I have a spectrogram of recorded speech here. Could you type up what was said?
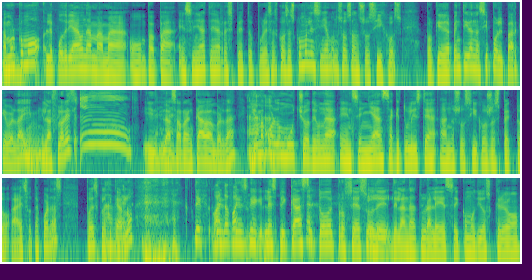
Amor, ¿cómo le podría una mamá o un papá enseñar a tener respeto por esas cosas? ¿Cómo le enseñamos nosotros a nuestros hijos? Porque de repente iban así por el parque, ¿verdad? Y, y las flores Y las arrancaban, ¿verdad? Y yo me acuerdo mucho de una enseñanza que tú le diste a, a nuestros hijos respecto a eso, ¿te acuerdas? ¿Puedes platicarlo? De- ¿Cuándo fue? de- le explicaste todo el proceso Sí. de la naturaleza y cómo Dios creó.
